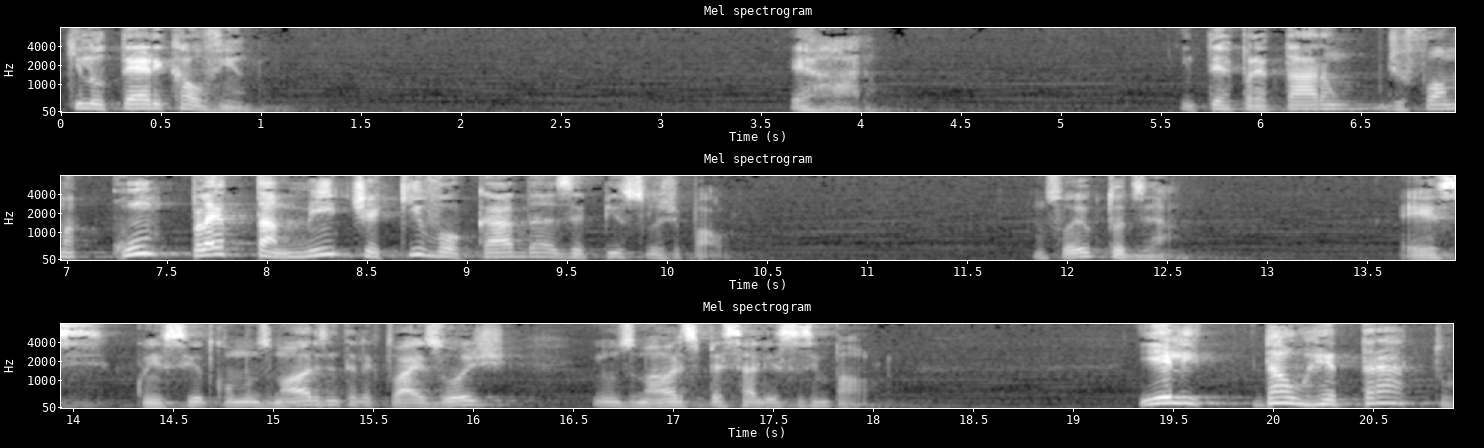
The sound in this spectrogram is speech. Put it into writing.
que Lutero e Calvino erraram. Interpretaram de forma completamente equivocada as epístolas de Paulo. Não sou eu que estou dizendo. É esse, conhecido como um dos maiores intelectuais hoje e um dos maiores especialistas em Paulo. E ele dá o retrato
